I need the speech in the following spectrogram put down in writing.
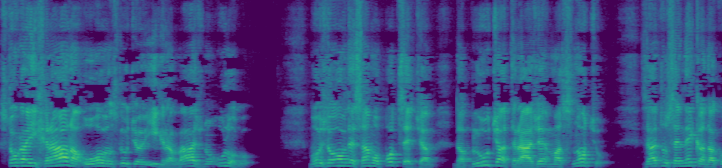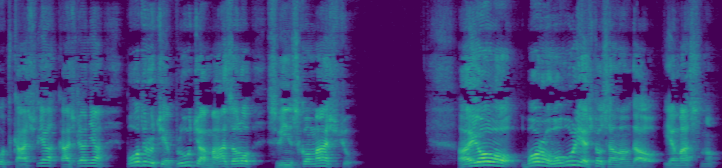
Stoga i hrana u ovom slučaju igra važnu ulogu. Možda ovdje samo podsjećam da pluća traže masnoću. Zato se nekada kod kašlja, kašljanja područje pluća mazalo svinskom mašću. A i ovo borovo ulje što sam vam dao je masno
